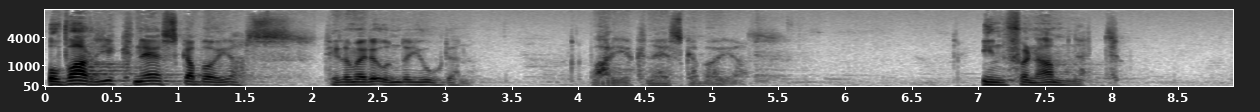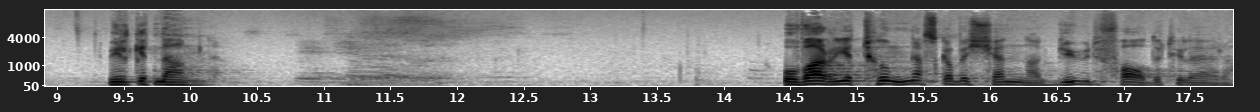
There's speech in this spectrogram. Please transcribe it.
Och varje knä ska böjas, till och med under jorden. Varje knä ska böjas inför namnet. Vilket namn? Och varje tunga ska bekänna Gud Fader till ära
